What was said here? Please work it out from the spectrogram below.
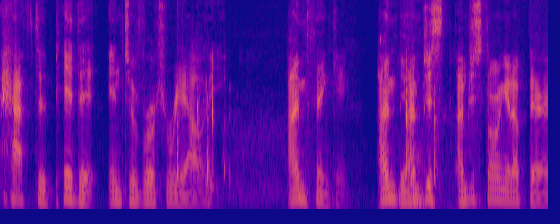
have to pivot into virtual reality. I'm thinking. I'm Yeah. I'm just I'm just throwing it up there.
